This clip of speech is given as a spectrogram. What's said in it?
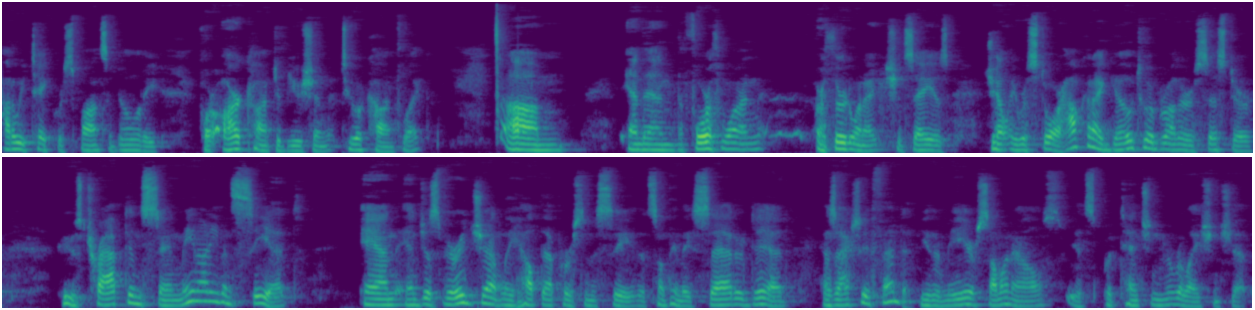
How do we take responsibility for our contribution to a conflict? Um, and then the fourth one, or third one, I should say, is gently restore. How can I go to a brother or sister who's trapped in sin, may not even see it, and, and just very gently help that person to see that something they said or did has actually offended either me or someone else. It's put tension in a relationship.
